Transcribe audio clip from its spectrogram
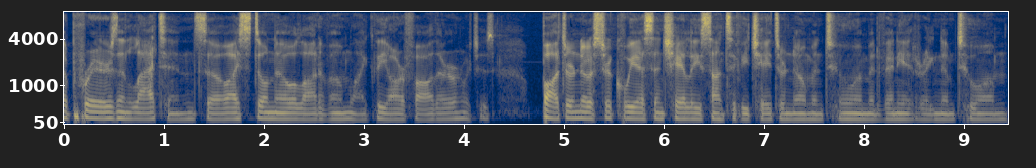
the prayers in Latin. So I still know a lot of them, like the Our Father, which is Pater noster qui es in celi sanctificetur nomen tuum, adveniat regnum tuum,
